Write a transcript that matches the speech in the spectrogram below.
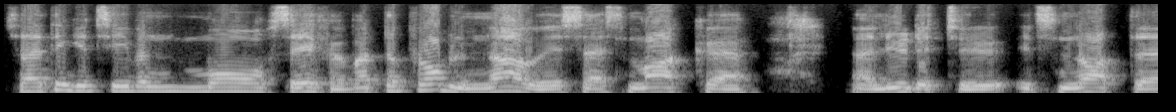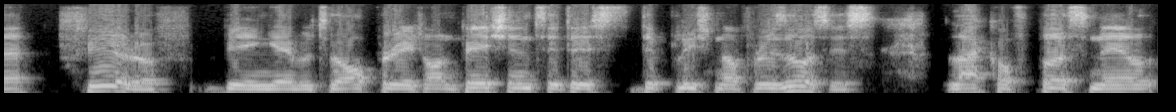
So I think it's even more safer. But the problem now is, as Mark uh, alluded to, it's not the fear of being able to operate on patients, it is depletion of resources, lack of personnel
